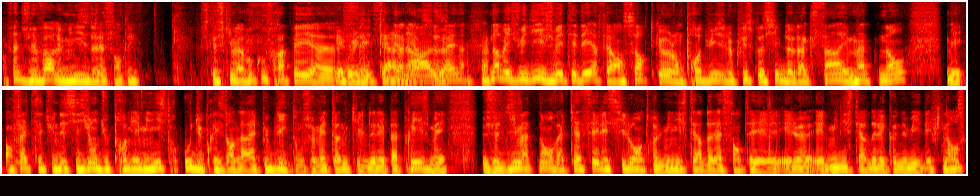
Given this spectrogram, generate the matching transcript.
En fait, je vais voir le ministre de la Santé. Parce que ce qui m'a beaucoup frappé euh, ces, dernières semaines. Non, mais je lui dis, je vais t'aider à faire en sorte que l'on produise le plus possible de vaccins. Et maintenant, mais en fait, c'est une décision du Premier ministre ou du Président de la République, dont je m'étonne qu'il ne l'ait pas prise. Mais je dis maintenant, on va casser les silos entre le ministère de la Santé et le, et le ministère de l'Économie et des Finances.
